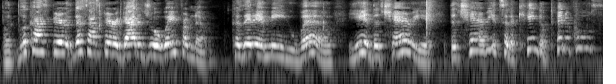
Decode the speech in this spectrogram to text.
But look how spirit, that's how spirit guided you away from them because they didn't mean you well. Yeah, the chariot, the chariot to the king of pentacles,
